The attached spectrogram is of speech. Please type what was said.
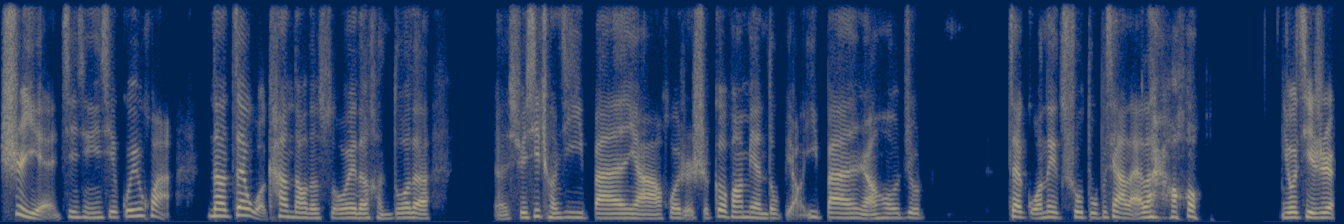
事业进行一些规划。那在我看到的所谓的很多的，呃，学习成绩一般呀，或者是各方面都比较一般，然后就。在国内书读不下来了，然后，尤其是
